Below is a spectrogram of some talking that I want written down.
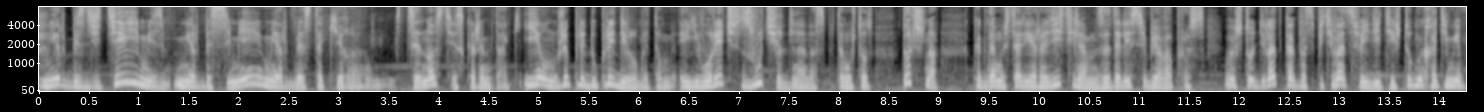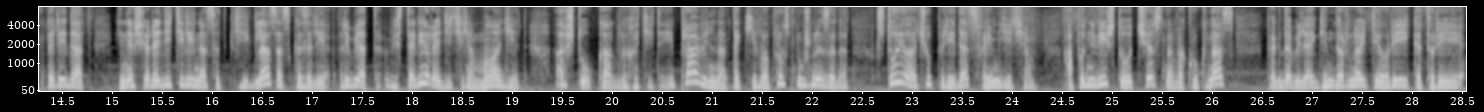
мир без детей, мир без семей, мир без таких э, ценностей, скажем так. И он уже предупредил об этом. И его речь звучит для нас, потому что точно, когда мы стали родителям, задали себе вопрос, «Ой, что делать, как воспитывать своих детей, что мы хотим им передать. И наши родители нас открыли глаза, сказали, ребята, вы стали родителям, молодец. А что, как вы хотите? И правильно, такие вопросы нужно задать. Что я хочу передать своим детям? А поняли, что, вот, честно, вокруг нас, когда были гендерной теории, которые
